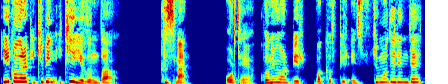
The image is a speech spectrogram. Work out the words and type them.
İlk olarak 2002 yılında kısmen ortaya konuyor bir vakıf bir enstitü modelinde.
